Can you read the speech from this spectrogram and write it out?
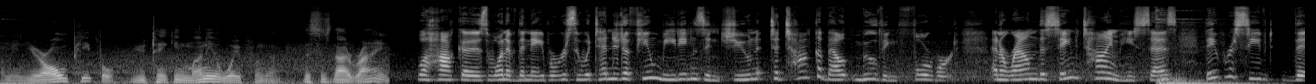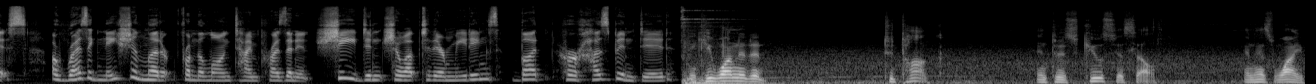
I mean, your own people, you taking money away from them. This is not right. Oaxaca is one of the neighbors who attended a few meetings in June to talk about moving forward. And around the same time, he says, they received this a resignation letter from the longtime president. She didn't show up to their meetings, but her husband did. And he wanted to, talk and to excuse himself and his wife.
